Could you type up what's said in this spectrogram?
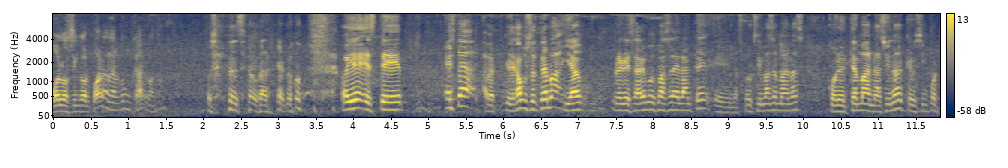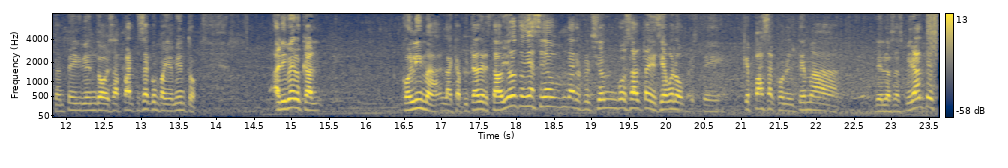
O los incorporan a algún cargo, ¿no? Pues ¿no? Oye, este, esta, a ver, dejamos el tema y ya regresaremos más adelante, en eh, las próximas semanas, con el tema nacional, que es importante ir viendo esa parte, ese acompañamiento. A nivel local, Colima, la capital del estado. Yo el otro día hacía una reflexión en voz alta y decía, bueno, este, ¿qué pasa con el tema de los aspirantes.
